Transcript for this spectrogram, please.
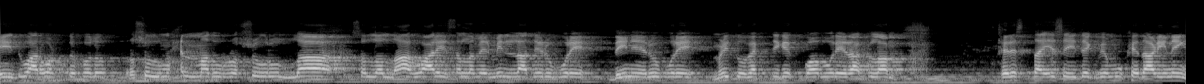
এই দুয়ার অর্থ হলো রসুল মোহাম্মদুর রসুল্লাহ সাল্লাহ আলি সাল্লামের মিল্লাতের উপরে, দিনের উপরে মৃত ব্যক্তিকে কবরে রাখলাম। ফেরেস্তা এসেই দেখবে মুখে দাড়ি নেই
